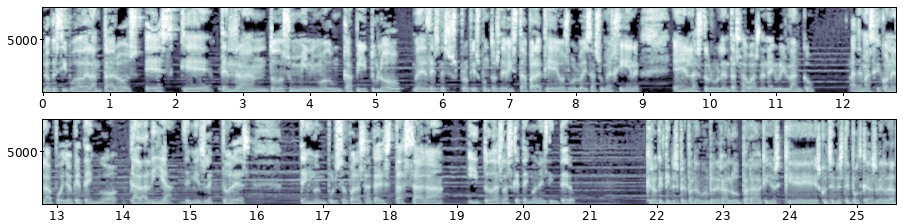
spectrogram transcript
Lo que sí puedo adelantaros es que tendrán todos un mínimo de un capítulo eh, desde sus propios puntos de vista para que os volváis a sumergir en las turbulentas aguas de negro y blanco. Además que con el apoyo que tengo cada día de mis lectores, tengo impulso para sacar esta saga y todas las que tengo en el tintero. Creo que tienes preparado un regalo para aquellos que escuchen este podcast, ¿verdad?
